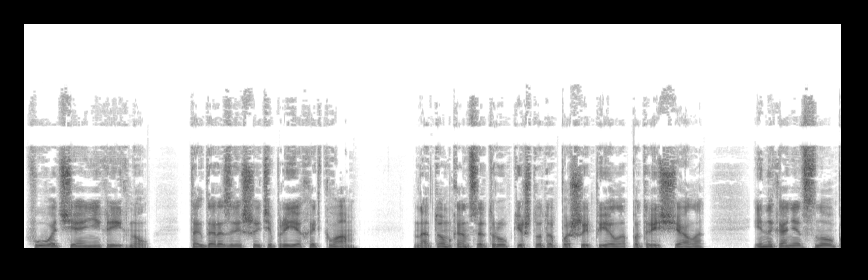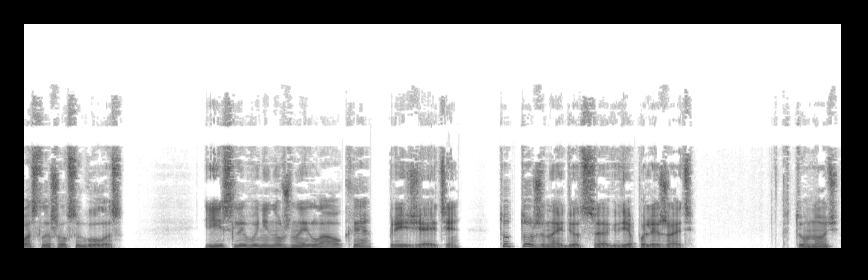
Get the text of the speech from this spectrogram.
Фу в отчаянии крикнул «Тогда разрешите приехать к вам». На том конце трубки что-то пошипело, потрещало, и, наконец, снова послышался голос. «Если вы не нужны Лао-Кэ, приезжайте. Тут тоже найдется, где полежать». В ту ночь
